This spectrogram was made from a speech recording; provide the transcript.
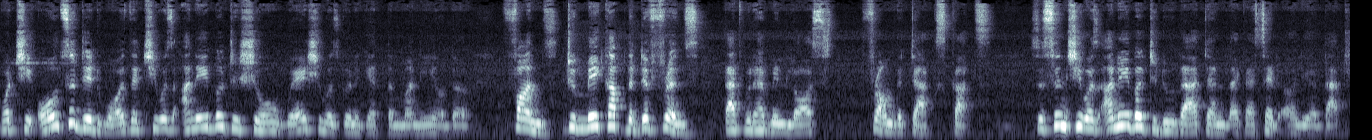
what she also did was that she was unable to show where she was going to get the money or the funds to make up the difference that would have been lost from the tax cuts. So, since she was unable to do that, and like I said earlier, that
